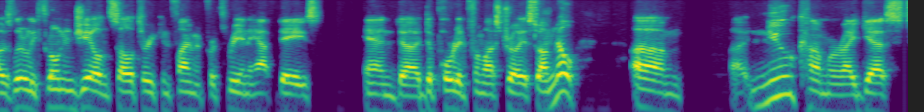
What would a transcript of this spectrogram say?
I was literally thrown in jail in solitary confinement for three and a half days and uh, deported from Australia. So I'm no um, uh, newcomer, I guess,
